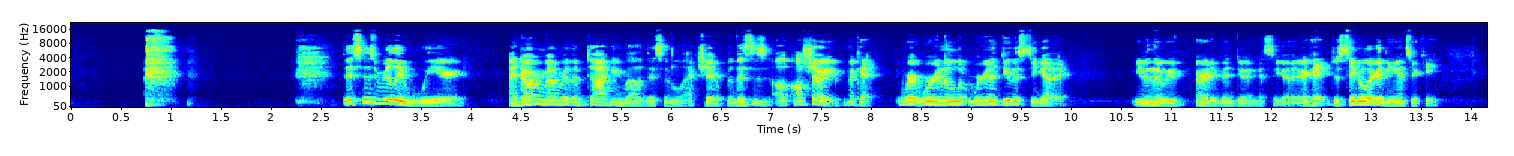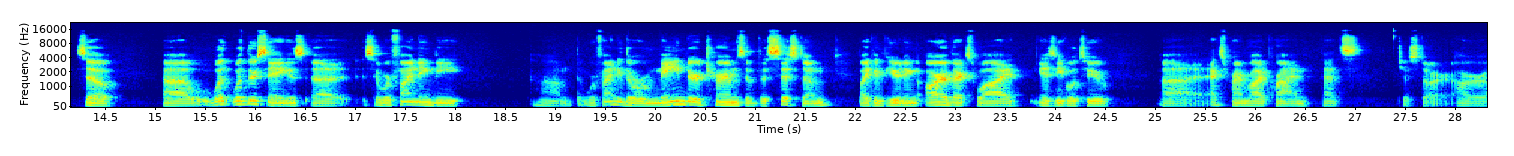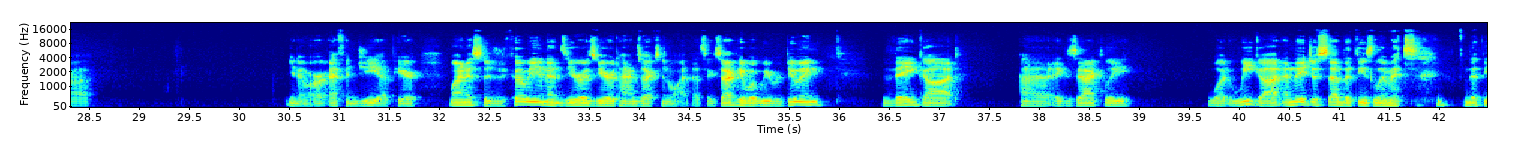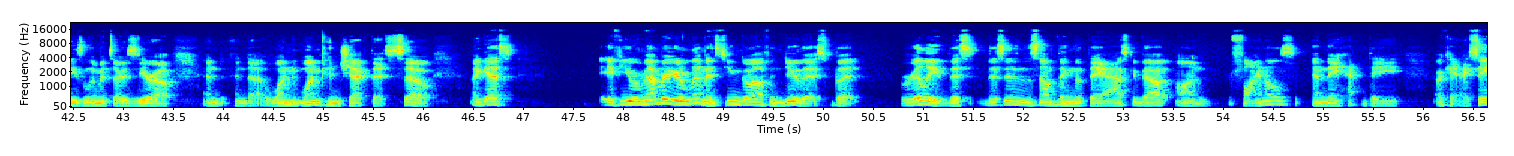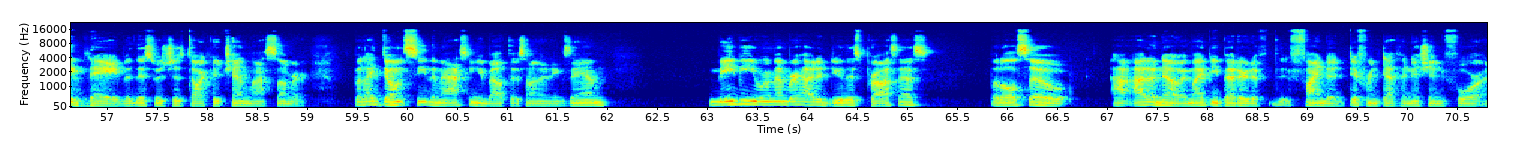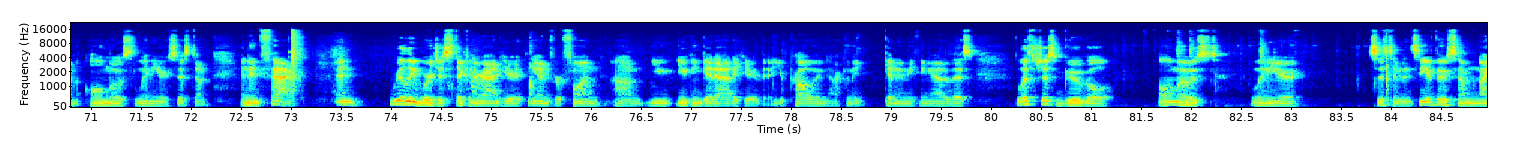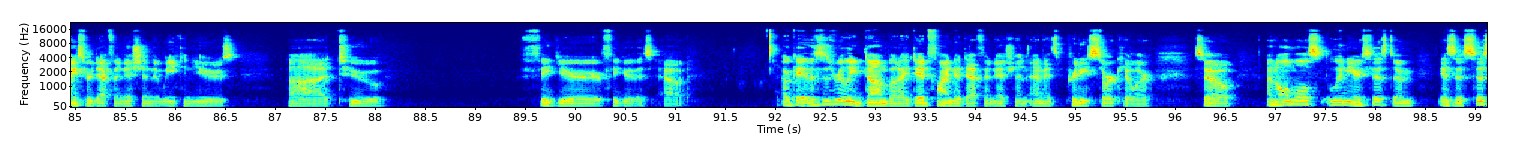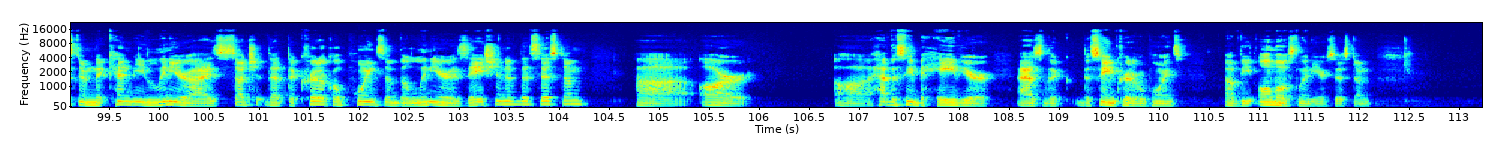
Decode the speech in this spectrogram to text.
this is really weird. I don't remember them talking about this in lecture, but this is I'll, I'll show you. Okay, we're, we're gonna we're gonna do this together even though we've already been doing this together. Okay, just take a look at the answer key. So uh, what, what they're saying is, uh, so we're finding the, um, we're finding the remainder terms of the system by computing r of xy is equal to uh, x prime y prime. That's just our, our uh, you know, our f and g up here, minus the Jacobian at 0, 0 times x and y. That's exactly what we were doing. They got uh, exactly what we got, and they just said that these limits that these limits are zero, and and uh, one one can check this. So I guess if you remember your limits, you can go off and do this. But really, this this isn't something that they ask about on finals, and they they okay, I say they, but this was just Dr. Chen last summer. But I don't see them asking about this on an exam. Maybe you remember how to do this process, but also I, I don't know. It might be better to find a different definition for an almost linear system. And in fact, and really we're just sticking around here at the end for fun. Um, you, you can get out of here. That You're probably not going to get anything out of this. Let's just Google almost linear system and see if there's some nicer definition that we can use uh, to figure figure this out. Okay, this is really dumb, but I did find a definition, and it's pretty circular. So, an almost linear system is a system that can be linearized such that the critical points of the linearization of the system uh, are uh, have the same behavior as the the same critical points of the almost linear system.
